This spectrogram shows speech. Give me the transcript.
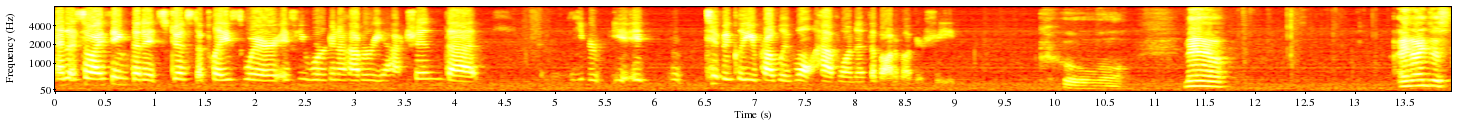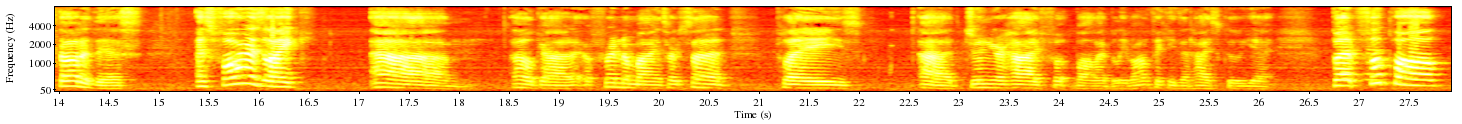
and so I think that it's just a place where if you were going to have a reaction, that you're, it typically you probably won't have one at the bottom of your feet. Cool. Now, and I just thought of this. As far as like, um, oh god, a friend of mine's, her son plays uh, junior high football, I believe. I don't think he's in high school yet. But football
